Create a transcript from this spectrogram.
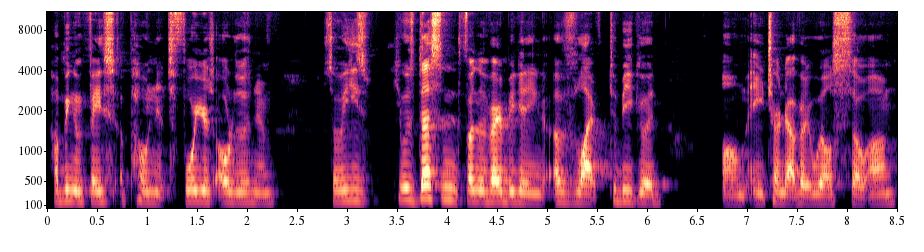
helping him face opponents four years older than him. So he's he was destined from the very beginning of life to be good, um, and he turned out very well. So um,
